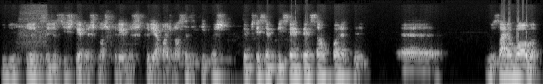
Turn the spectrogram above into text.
tudo que seja sistemas que nós queremos criar para as nossas equipas, temos que ter sempre isso em atenção para que uh, usar a bola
